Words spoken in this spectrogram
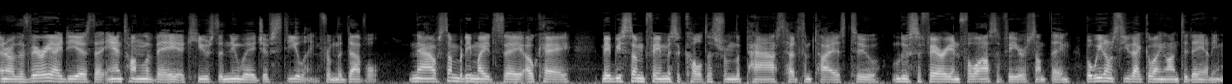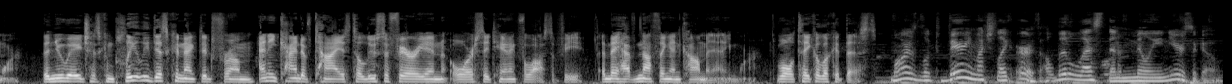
and are the very ideas that Anton LaVey accused the New Age of stealing from the devil. Now, somebody might say, okay, maybe some famous occultist from the past had some ties to Luciferian philosophy or something, but we don't see that going on today anymore. The New Age has completely disconnected from any kind of ties to Luciferian or Satanic philosophy, and they have nothing in common anymore. Well, take a look at this. Mars looked very much like Earth a little less than a million years ago.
